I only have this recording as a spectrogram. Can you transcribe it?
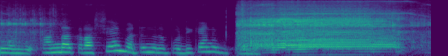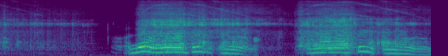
അത് മതി കണ്ട ക്രഷ് ചെയ്യാൻ പറ്റുന്നില്ല പൊടിക്കാനും പറ്റുന്നില്ല. അല്ലെ അങ്ങനത്തെ ഇങ്ങനെ വേണം. അങ്ങനത്തെ ഇങ്ങനെ വേണം.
